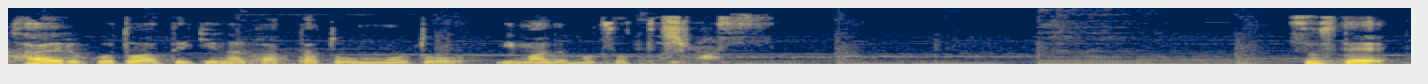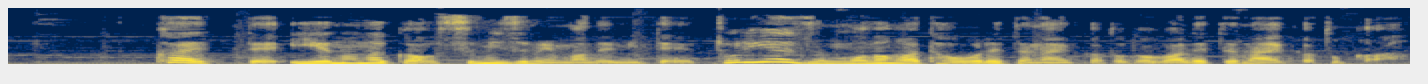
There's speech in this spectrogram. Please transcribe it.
帰ることはできなかったと思うと今でもゾッとします。そして、帰って家の中を隅々まで見て、とりあえず物が倒れてないかとか割れてないかとか、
